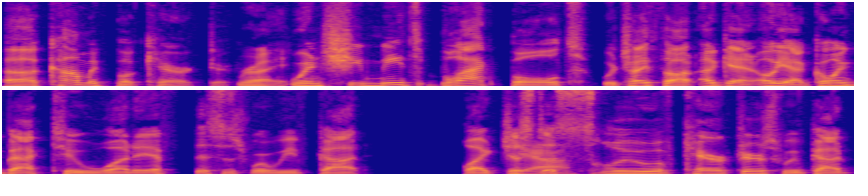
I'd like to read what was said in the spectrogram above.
uh, comic book character. right. When she meets Black Bolt, which I thought again, oh yeah, going back to what if, this is where we've got like just Yeah. a slew of characters. We've got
